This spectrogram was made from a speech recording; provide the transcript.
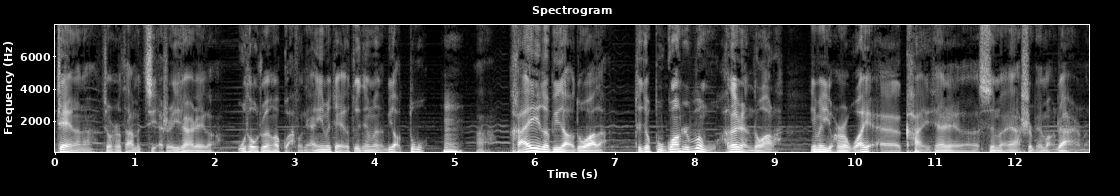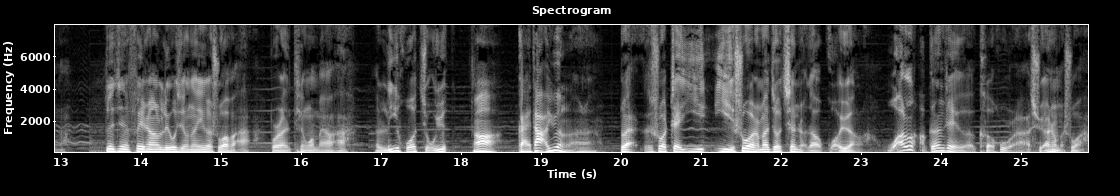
这个呢，就是咱们解释一下这个无头春和寡妇年，因为这个最近问的比较多。嗯啊，还一个比较多的，这就不光是问我的人多了，因为有时候我也看一些这个新闻啊、视频网站什么的。最近非常流行的一个说法，不知道你听过没有啊？离火九运啊，改大运了。对，说这一一说什么就牵扯到国运了。我老跟这个客户啊、学生们说啊，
